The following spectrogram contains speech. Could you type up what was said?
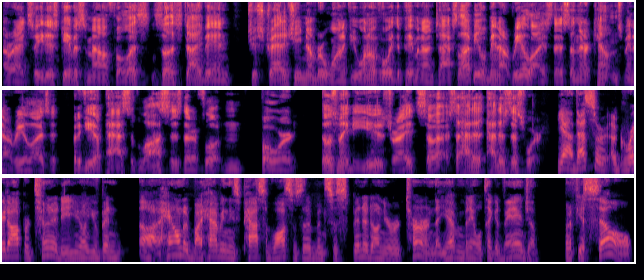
All right. So you just gave us a mouthful. Let's, so let's dive in to strategy number one. If you want to avoid the payment on tax, a lot of people may not realize this and their accountants may not realize it. But if you have passive losses that are floating forward, those may be used, right? So, so how, do, how does this work? Yeah, that's a, a great opportunity. You know, you've been uh, hounded by having these passive losses that have been suspended on your return that you haven't been able to take advantage of. But if you sell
